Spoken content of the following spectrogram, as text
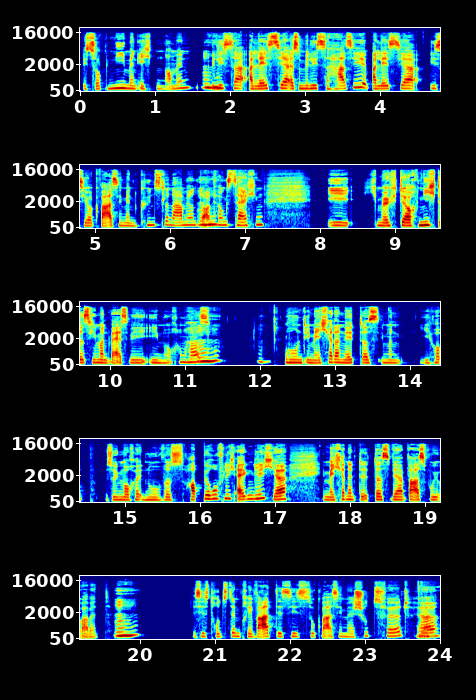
ich sage nie meinen echten Namen. Melissa Alessia, also Melissa Hasi. Alessia ist ja quasi mein Künstlername unter Anführungszeichen. Ich, ich möchte auch nicht, dass jemand weiß, wie ich noch am heiße. Und ich möchte da nicht, dass, ich meine, ich hab, also ich mache nur was hauptberuflich eigentlich, ja. Ich möchte nicht, dass wer weiß, wo ich arbeite. Mhm. Das ist trotzdem privat, das ist so quasi mein Schutzfeld, ja. Ja.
